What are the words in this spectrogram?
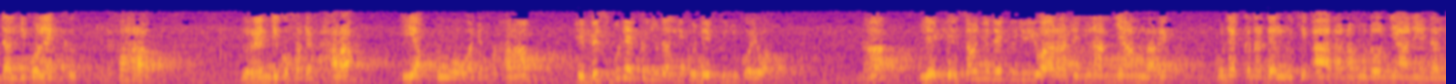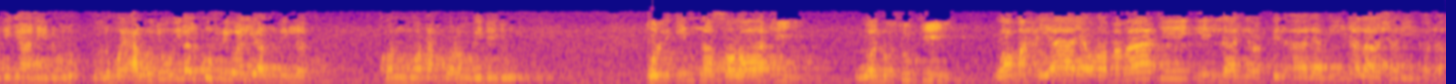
dal di ko lekk te dafa xaraam rendi ko fa dafa xaraam yàpp woowa dafa xaraam te bés bu nekk ñu dal di ko dégg ñu koy wax ah léeg-léeg sax ñu dégg ñuy waaraate ñu naan ñaan la rek ku nekk na dellu ci aada na mu doon ñaanee dal di ñaanee noonu loolu mooy arruju ila al kufri waliyadu billah kon moo tax borom bi dañu qul inna solaati wa nusuki wa mahyaaya wa mamaati lillahi rabbil alamina la sharika lah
